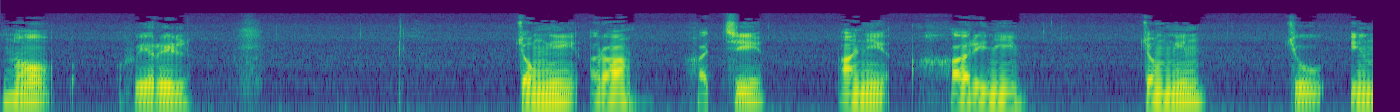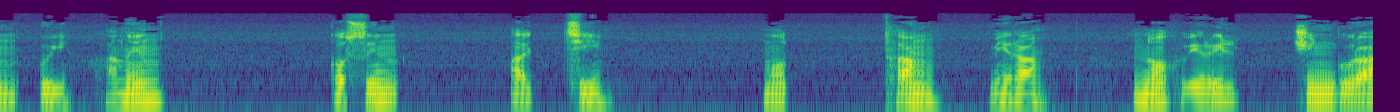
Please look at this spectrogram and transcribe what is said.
но хвириль тёнги ра, хати ани харини, тёнгин чу ин уй. Ханын, косин альти, мотам мира, нох вириль чингура,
